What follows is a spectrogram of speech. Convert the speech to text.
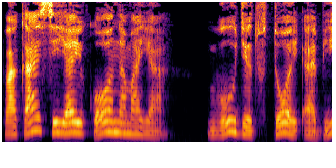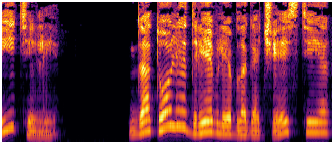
«Пока сия икона моя будет в той обители, да то ли древле благочестие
